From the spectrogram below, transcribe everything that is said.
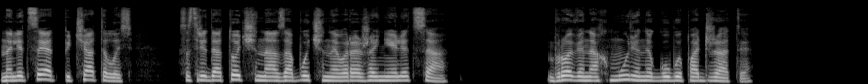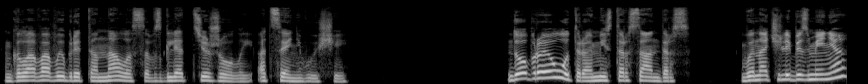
На лице отпечаталось сосредоточенно озабоченное выражение лица. Брови нахмурены, губы поджаты. Голова выбрита на лосо, взгляд тяжелый, оценивающий. «Доброе утро, мистер Сандерс!» Вы начали без меня?»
